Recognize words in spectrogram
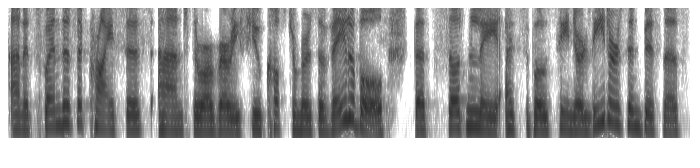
And it's when there's a crisis and there are very few customers available that suddenly, I suppose, senior leaders in business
